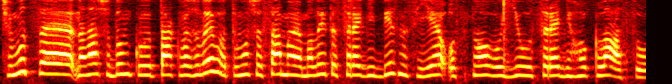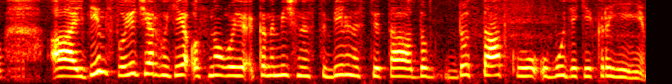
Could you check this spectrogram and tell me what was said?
Чому це, на нашу думку, так важливо? Тому що саме малий та середній бізнес є основою середнього класу, а й він, в свою чергу, є основою економічної стабільності та до- достатку у будь-якій країні.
